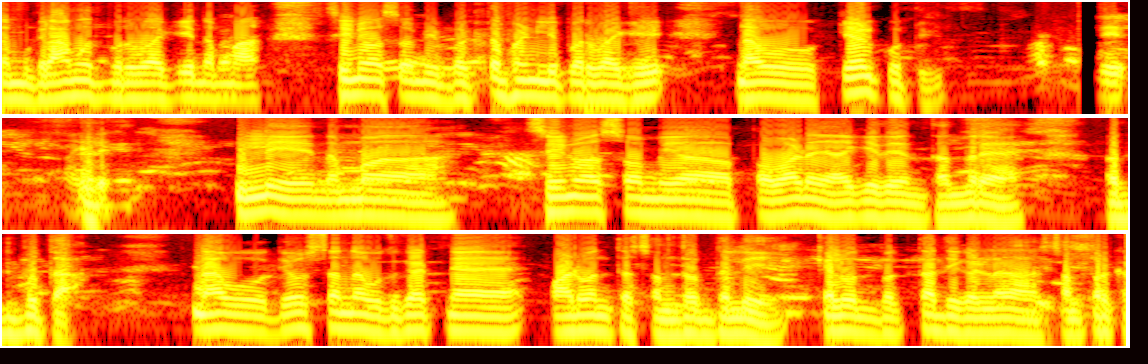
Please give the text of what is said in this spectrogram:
ನಮ್ಮ ಗ್ರಾಮದ ಪರವಾಗಿ, ನಮ್ಮ ಶ್ರೀನಿವಾಸ ಸ್ವಾಮಿ ಭಕ್ತ ಮಂಡಳಿ ಪರವಾಗಿ ನಾವು ಕೇಳ್ಕೊತೀವಿ. ಇಲ್ಲಿ ನಮ್ಮ ಶ್ರೀನಿವಾಸ ಸ್ವಾಮಿಯ ಪವಾಡ ಆಗಿದೆ ಅಂತಂದ್ರೆ ಅದ್ಭುತ. ನಾವು ದೇವಸ್ಥಾನ ಉದ್ಘಾಟನೆ ಮಾಡುವಂತ ಸಂದರ್ಭದಲ್ಲಿ ಕೆಲವೊಂದು ಭಕ್ತಾದಿಗಳನ್ನ ಸಂಪರ್ಕ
